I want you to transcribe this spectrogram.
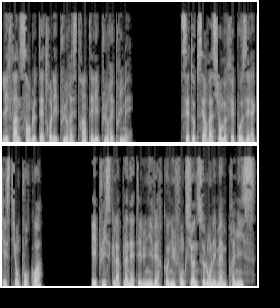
les femmes semblent être les plus restreintes et les plus réprimées. Cette observation me fait poser la question pourquoi, et puisque la planète et l'univers connu fonctionnent selon les mêmes prémices,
